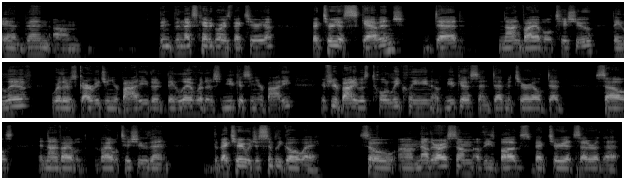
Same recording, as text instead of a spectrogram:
And then um, then the next category is bacteria. Bacteria scavenge dead, non viable tissue. They live where there's garbage in your body, They're, they live where there's mucus in your body. If your body was totally clean of mucus and dead material, dead cells, and non viable viable tissue, then the bacteria would just simply go away. So um, now there are some of these bugs, bacteria, etc., that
